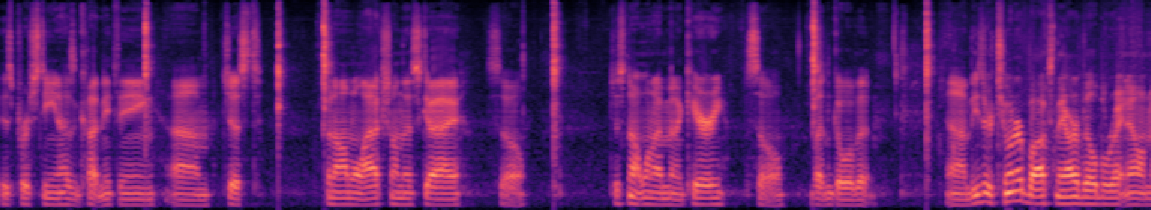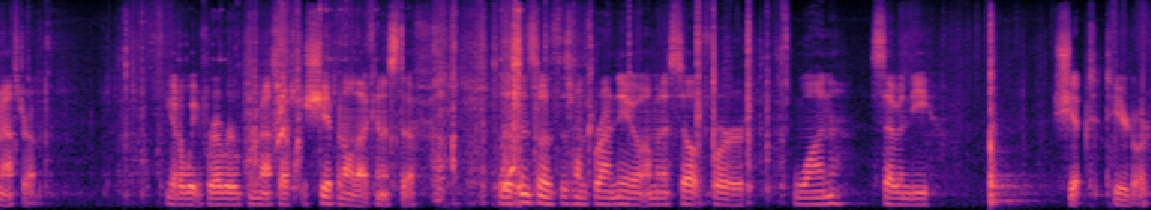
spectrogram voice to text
is pristine, hasn't cut anything. Um, just phenomenal action on this guy. So, just not one I'm going to carry. So, letting go of it. Um, these are 200 bucks and they are available right now on Massdrop You gotta wait forever for Massdrop to ship and all that kind of stuff. So this, since this one's brand new, I'm gonna sell it for 170 shipped to your door.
